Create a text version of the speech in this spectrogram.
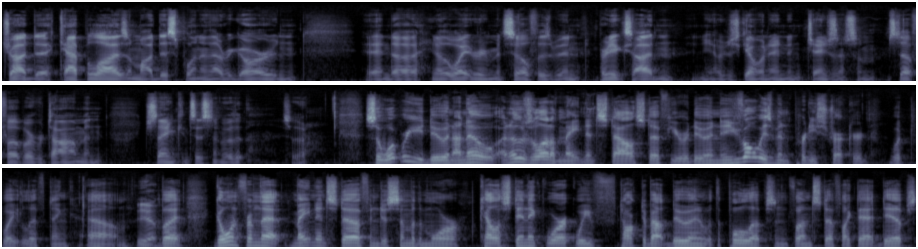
tried to capitalize on my discipline in that regard and and uh, you know the weight room itself has been pretty exciting. You know, just going in and changing some stuff up over time and staying consistent with it. So So what were you doing? I know I know there's a lot of maintenance style stuff you were doing, and you've always been pretty structured with weightlifting. Um, Yeah. But going from that maintenance stuff and just some of the more calisthenic work we've talked about doing with the pull ups and fun stuff like that, dips.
